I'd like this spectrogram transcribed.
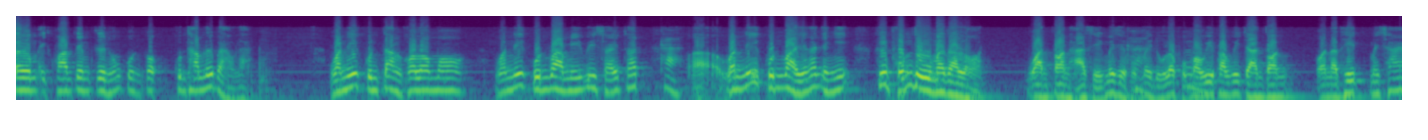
เติมไอ้ความเต็มกลืนของคุณก็คุณทำหรือเปล่าล่ะ วันนี้คุณตั้งคอรมอ วันนี้คุณว่ามีวิสัยทัศน์ค่ะอ่าวันนี้คุณว่าอย่างนั้นอย่างนี้ คือผมดูมาตลอด วันตอนหาเสียงไม่ใช่ผมค่ะไม่ดูแล้วผมอืมมาวิพากษ์วิจารณ์ตอนวันอาทิตย์ไม่ใช่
